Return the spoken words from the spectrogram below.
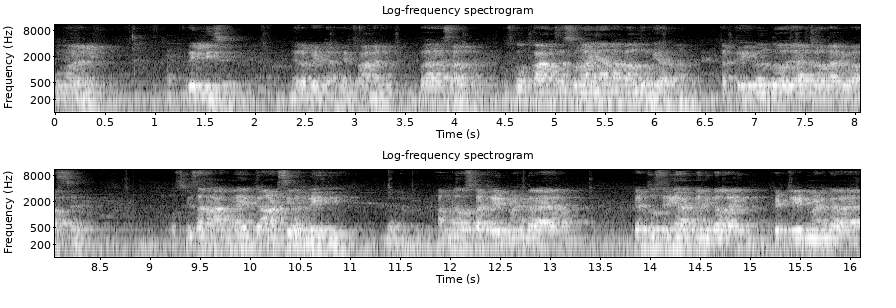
उमर अली दिल्ली से, मेरा बेटा इरफान अली, बारह साल का। उसको कान से सुनाई आना बंद हो गया था, तकरीबन 2014 के बाद से। उसकी सर आँख में एक गांठ सी बन गई थी। हमने उसका ट्रीटमेंट कराया, फिर दूसरी आँख में निकल आई, फिर ट्रीटमेंट कराया।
